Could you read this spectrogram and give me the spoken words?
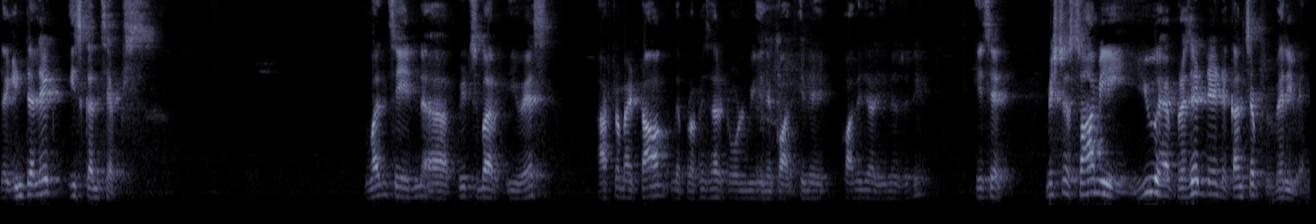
the intellect is concepts. Once in uh, Pittsburgh, US, after my talk, the professor told me in a, in a college or university, he said, Mr. Swami, you have presented the concepts very well.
